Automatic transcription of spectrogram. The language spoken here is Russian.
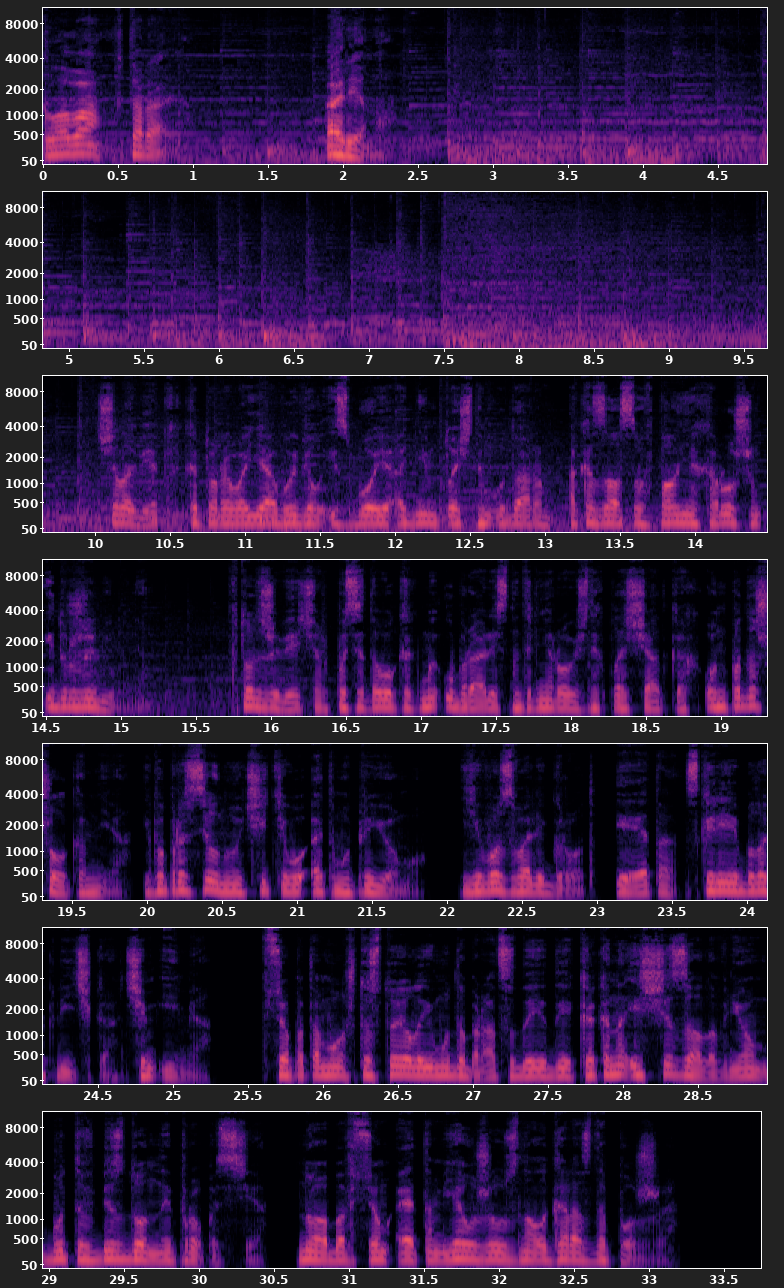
Глава вторая. Арена. Человек, которого я вывел из боя одним точным ударом, оказался вполне хорошим и дружелюбным. В тот же вечер, после того, как мы убрались на тренировочных площадках, он подошел ко мне и попросил научить его этому приему. Его звали Грот, и это скорее была кличка, чем имя. Все потому, что стоило ему добраться до еды, как она исчезала в нем, будто в бездонной пропасти. Но обо всем этом я уже узнал гораздо позже.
